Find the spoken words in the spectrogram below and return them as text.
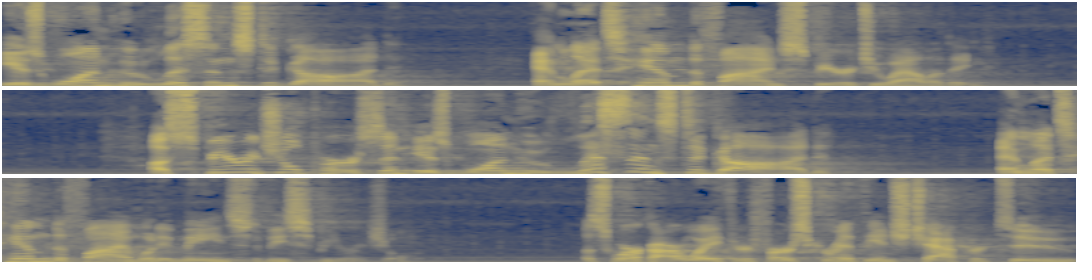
is one who listens to God and lets Him define spirituality. A spiritual person is one who listens to God and lets Him define what it means to be spiritual. Let's work our way through 1 Corinthians chapter 2,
